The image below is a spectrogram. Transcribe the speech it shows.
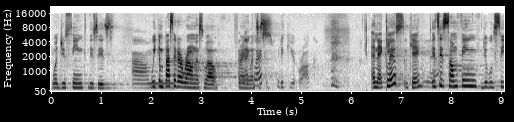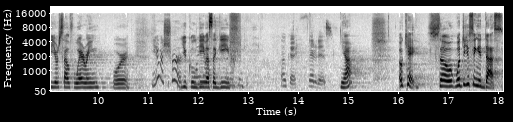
what you think this is. Um, we can pass it around as well for anyone necklace to see. with a cute rock. A necklace, okay. Yeah. Is it something you will see yourself wearing or yeah, sure. you could Why give not? us a gift? Okay, there it is. Yeah? Okay, so what do you think it does?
